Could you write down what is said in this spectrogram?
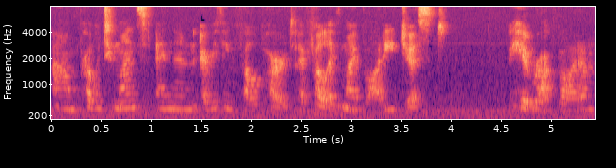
um, probably two months, and then everything fell apart. I felt like my body just hit rock bottom,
